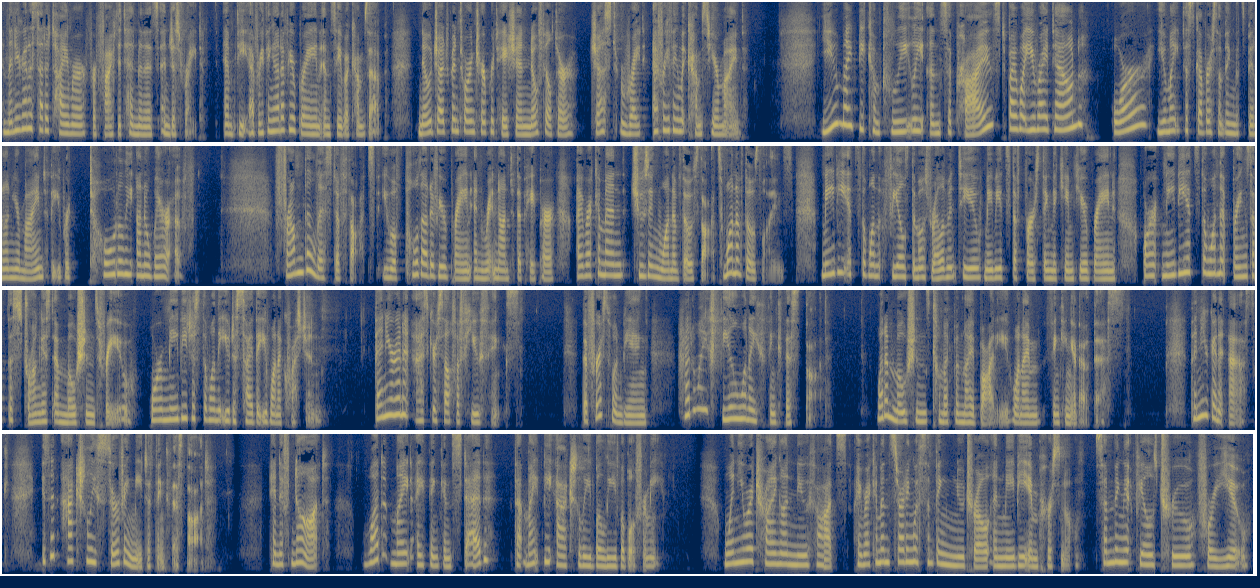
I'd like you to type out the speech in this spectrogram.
And then you're going to set a timer for five to 10 minutes and just write. Empty everything out of your brain and see what comes up. No judgment or interpretation, no filter. Just write everything that comes to your mind. You might be completely unsurprised by what you write down, or you might discover something that's been on your mind that you were totally unaware of. From the list of thoughts that you have pulled out of your brain and written onto the paper, I recommend choosing one of those thoughts, one of those lines. Maybe it's the one that feels the most relevant to you. Maybe it's the first thing that came to your brain, or maybe it's the one that brings up the strongest emotions for you, or maybe just the one that you decide that you want to question. Then you're going to ask yourself a few things. The first one being, how do I feel when I think this thought? What emotions come up in my body when I'm thinking about this? Then you're going to ask, is it actually serving me to think this thought? And if not, what might I think instead that might be actually believable for me? When you are trying on new thoughts, I recommend starting with something neutral and maybe impersonal, something that feels true for you.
